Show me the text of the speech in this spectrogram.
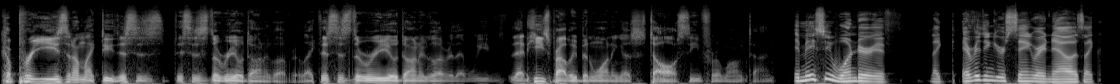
capris, and I'm like, dude, this is this is the real Donald Glover. Like this is the real Donald Glover that we've that he's probably been wanting us to all see for a long time. It makes me wonder if like everything you're saying right now is like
